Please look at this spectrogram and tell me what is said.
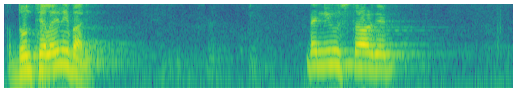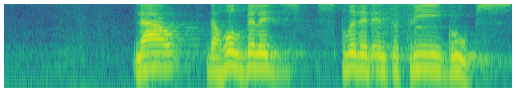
But don't tell anybody. The news started. Now the whole village split it into three groups.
